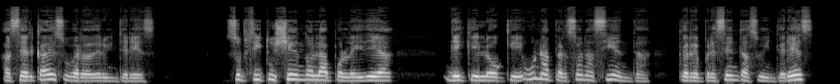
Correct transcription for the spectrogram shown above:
acerca de su verdadero interés, sustituyéndola por la idea de que lo que una persona sienta que representa su interés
